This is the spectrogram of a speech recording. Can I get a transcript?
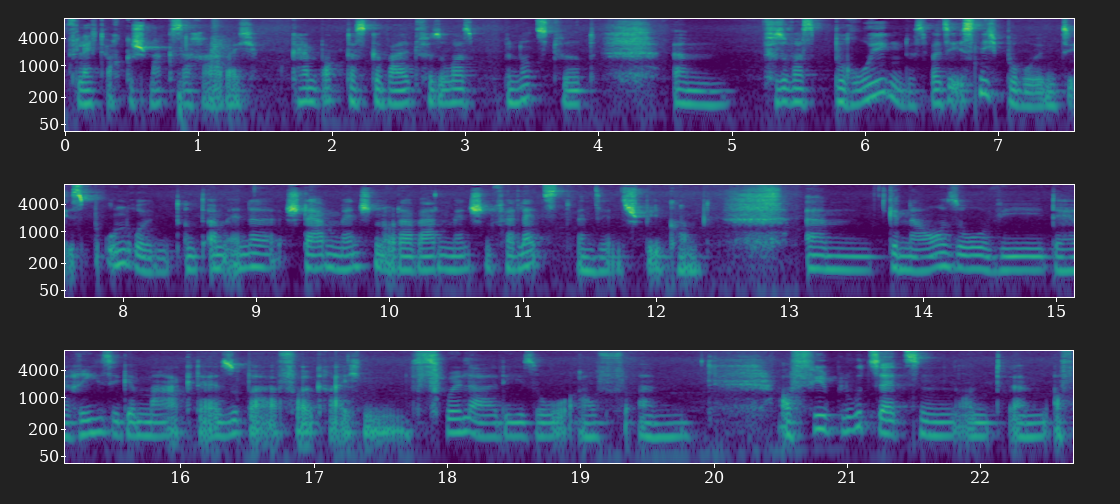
vielleicht auch Geschmackssache, aber ich habe keinen Bock, dass Gewalt für sowas benutzt wird. Ähm, für sowas Beruhigendes, weil sie ist nicht beruhigend, sie ist beunruhigend und am Ende sterben Menschen oder werden Menschen verletzt, wenn sie ins Spiel kommt. Ähm, genauso wie der riesige Markt der super erfolgreichen Thriller, die so auf, ähm, auf viel Blut setzen und ähm, auf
